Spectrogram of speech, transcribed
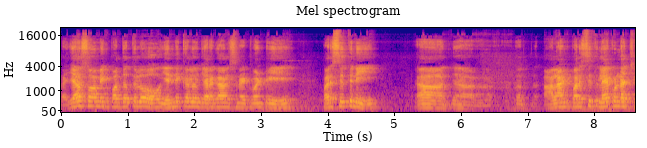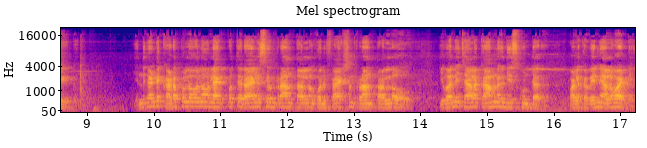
ప్రజాస్వామిక పద్ధతిలో ఎన్నికలు జరగాల్సినటువంటి పరిస్థితిని అలాంటి పరిస్థితి లేకుండా చేయటం. ఎందుకంటే కడపలోనో లేకపోతే రాయలసీమ ప్రాంతాల్లో కొన్ని ఫ్యాక్షన్ ప్రాంతాల్లో ఇవన్నీ చాలా కామన్గా తీసుకుంటారు. వాళ్ళకి అవన్నీ అలవాటే.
